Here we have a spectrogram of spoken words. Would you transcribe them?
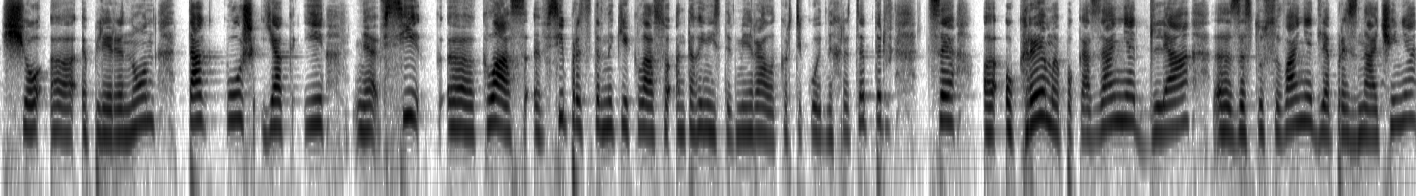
що е, епліренон, також як і е, всі, е, клас, всі представники класу антагоністів мінералокортикоїдних рецепторів, це окреме показання для застосування для призначення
